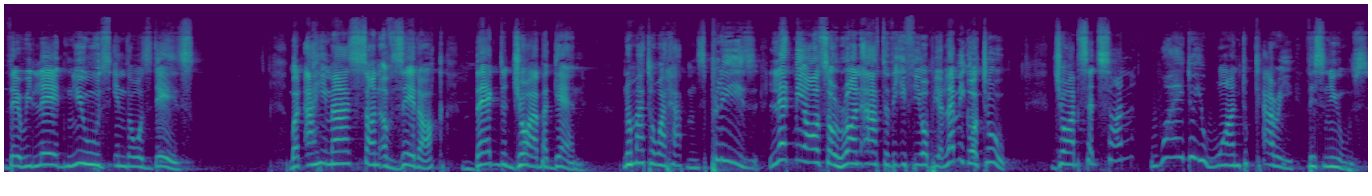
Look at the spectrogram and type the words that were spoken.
they relayed news in those days. But Ahimaaz, son of Zadok, begged Joab again, No matter what happens, please let me also run after the Ethiopian. Let me go too. Joab said, Son, why do you want to carry this news?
